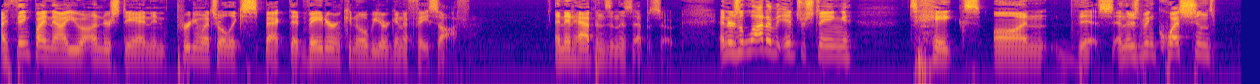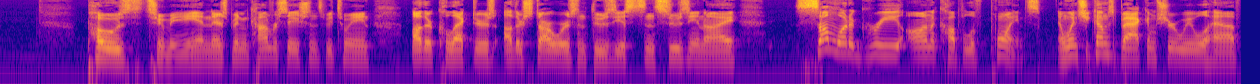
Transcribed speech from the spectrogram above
I think by now you understand and pretty much will expect that Vader and Kenobi are going to face off, and it happens in this episode. And there's a lot of interesting takes on this. And there's been questions posed to me, and there's been conversations between other collectors, other Star Wars enthusiasts, and Susie and I somewhat agree on a couple of points. And when she comes back, I'm sure we will have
